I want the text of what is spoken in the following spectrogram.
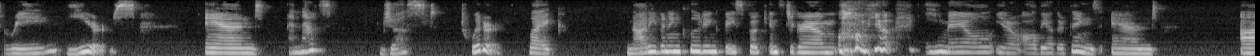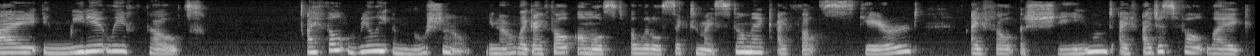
three years. And and that's just Twitter. Like not even including Facebook, Instagram, all the email, you know, all the other things. And I immediately felt I felt really emotional, you know, like I felt almost a little sick to my stomach. I felt scared. I felt ashamed. I, I just felt like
